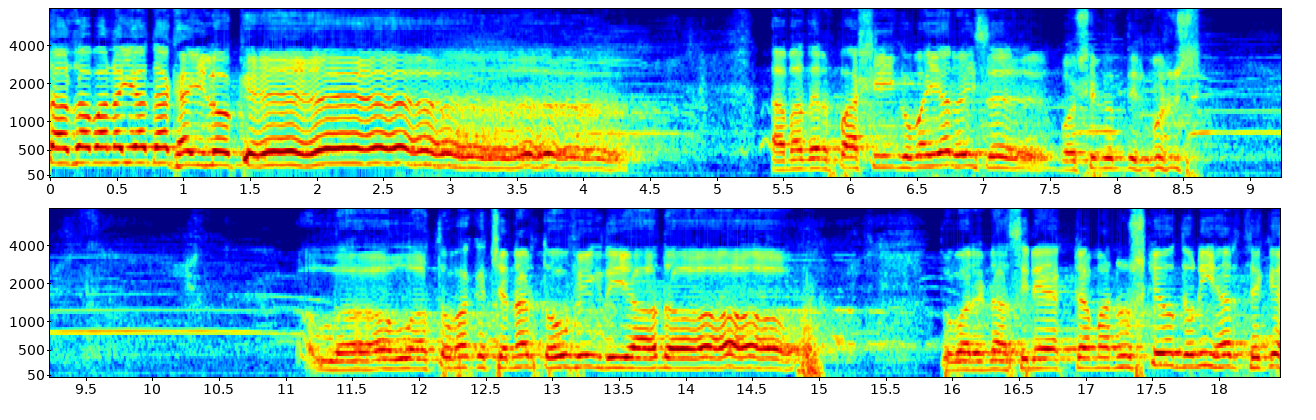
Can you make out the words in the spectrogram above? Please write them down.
তাজা বানাইয়া দেখাইল কে? আমাদের পাশেই ঘুমাইয়া রইছে বসির উদ্দিন মুন্সি। আল্লাহ আল্লাহ তোমাকে চেনার তৌফিক দিয়া দাও। তোমার নাসিনে একটা মানুষকেও দুনিয়ার থেকে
